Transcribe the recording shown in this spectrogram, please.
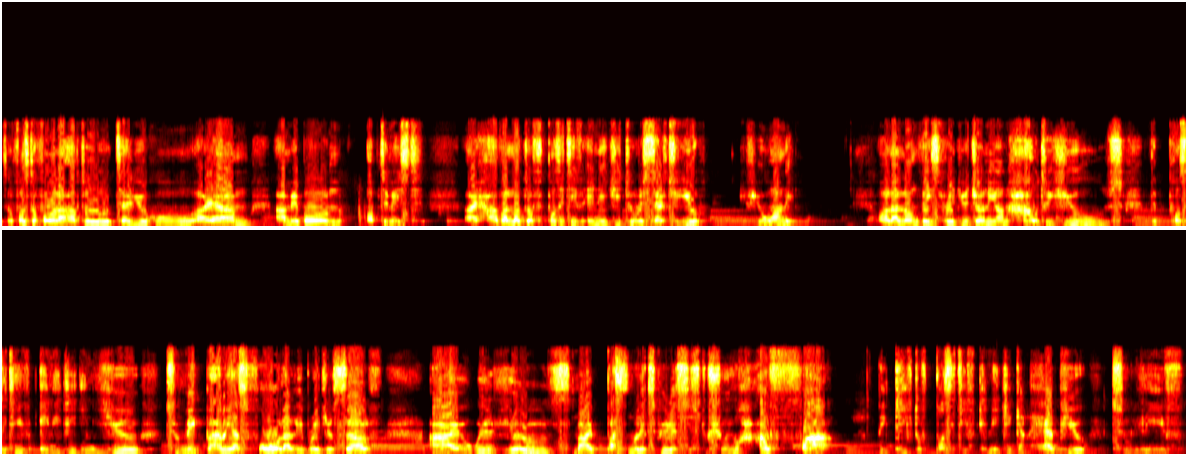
So first of all, I have to tell you who I am. I'm a born optimist. I have a lot of positive energy to resell to you if you want it. All along this radio journey on how to use the positive energy in you to make barriers fall and liberate yourself, I will use my personal experiences to show you how far the gift of positive energy can help you to live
